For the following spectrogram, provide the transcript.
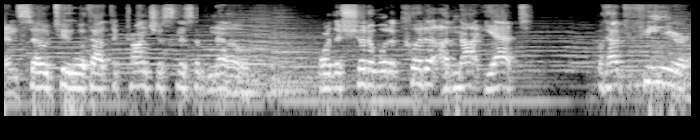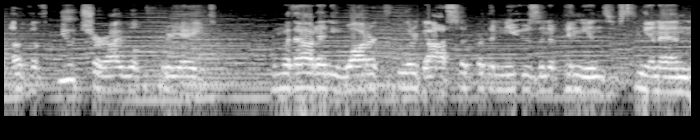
And so too, without the consciousness of no, or the shoulda, woulda, coulda of not yet, without fear of the future I will create, and without any water cooler gossip or the news and opinions of CNN,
